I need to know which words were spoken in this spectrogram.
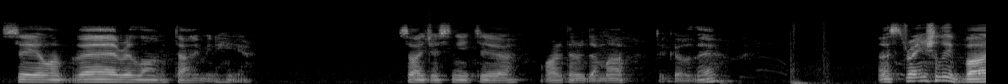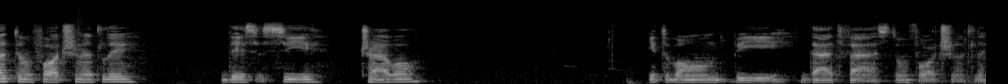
sail a very long time in here. So I just need to order them up to go there. Uh, strangely but unfortunately this sea travel it won't be that fast unfortunately.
